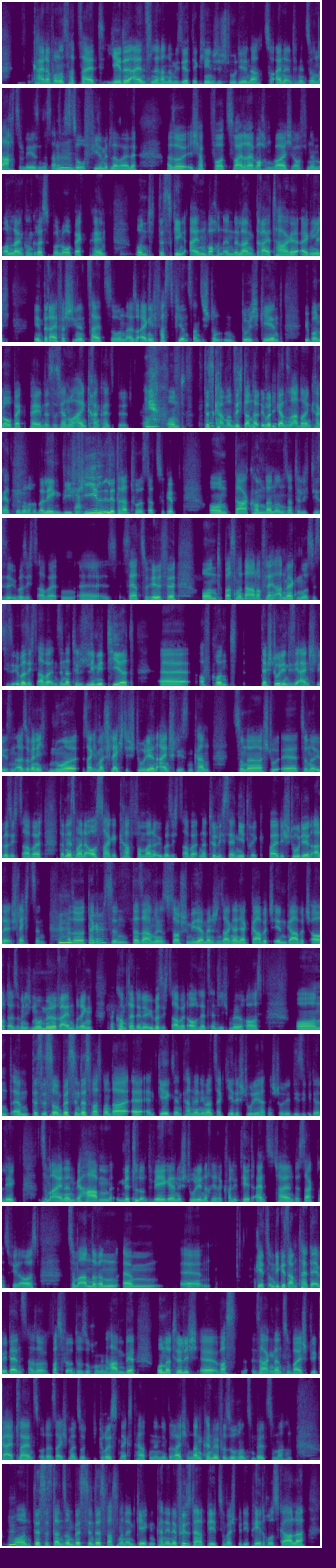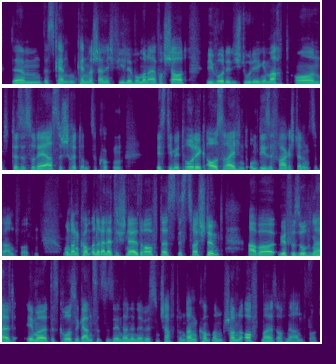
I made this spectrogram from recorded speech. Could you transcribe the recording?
keiner von uns hat Zeit, jede einzelne randomisierte klinische Studie nach, zu einer Intervention nachzulesen. Das ist einfach mhm. so viel mittlerweile. Also ich habe vor zwei, drei Wochen war ich auf einem Online-Kongress über Low Back Pain und das ging ein Wochenende lang, drei Tage eigentlich in drei verschiedenen Zeitzonen, also eigentlich fast 24 Stunden durchgehend über Low Back Pain. Das ist ja nur ein Krankheitsbild. Ja. Und das kann man sich dann halt über die ganzen anderen Krankheitsbilder noch überlegen, wie ja. viel Literatur es dazu gibt. Und da kommen dann uns natürlich diese Übersichtsarbeiten äh, sehr zu Hilfe. Und was man da noch vielleicht anmerken muss, ist, diese Übersichtsarbeiten sind natürlich limitiert äh, aufgrund der Studien, die sie einschließen. Also wenn ich nur, sage ich mal, schlechte Studien einschließen kann zu einer, Stu äh, zu einer Übersichtsarbeit, dann ist meine Aussagekraft von meiner Übersichtsarbeit natürlich sehr niedrig, weil die Studien alle schlecht sind. Mhm. Also da mhm. gibt es, da sagen Social Media Menschen sagen dann ja Garbage in, Garbage out. Also wenn ich nur Müll reinbringe, dann kommt halt in der Übersichtsarbeit auch letztendlich Müll raus. Und ähm, das ist so ein bisschen das, was man da äh, entgegnen kann, wenn jemand sagt, jede Studie hat eine Studie, die sie widerlegt. Zum mhm. einen, wir haben Mittel und Wege, eine Studie nach ihrer Qualität einzuteilen. Das sagt uns viel aus. Zum anderen ähm, äh, geht es um die Gesamtheit der Evidenz, also was für Untersuchungen haben wir und natürlich, äh, was sagen dann zum Beispiel Guidelines oder sage ich mal so die größten Experten in dem Bereich und dann können wir versuchen, uns ein Bild zu machen. Mhm. Und das ist dann so ein bisschen das, was man entgegnen kann. In der Physiotherapie zum Beispiel die Pedro-Skala, ähm, das kennen, kennen wahrscheinlich viele, wo man einfach schaut, wie wurde die Studie gemacht und das ist so der erste Schritt, um zu gucken, ist die Methodik ausreichend, um diese Fragestellung zu beantworten. Und dann kommt man relativ schnell drauf, dass das zwar stimmt, aber wir versuchen halt immer das große Ganze zu sehen dann in der Wissenschaft und dann kommt man schon oftmals auf eine Antwort.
